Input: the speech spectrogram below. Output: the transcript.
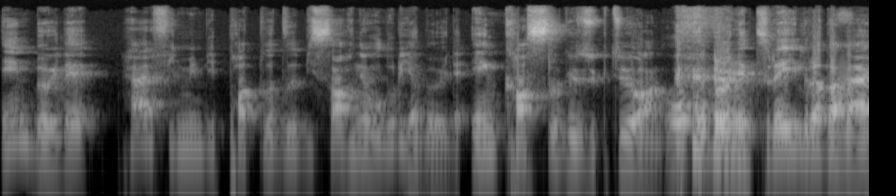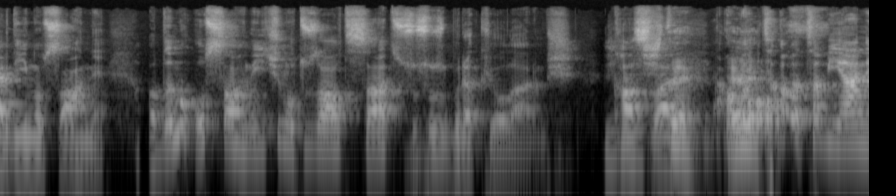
en böyle her filmin bir patladığı bir sahne olur ya böyle en kaslı gözüktüğü an. O, o böyle trailer'a da verdiğin o sahne. Adamı o sahne için 36 saat susuz bırakıyorlarmış. Kaslar. İşte, ama, evet. ama tabii yani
